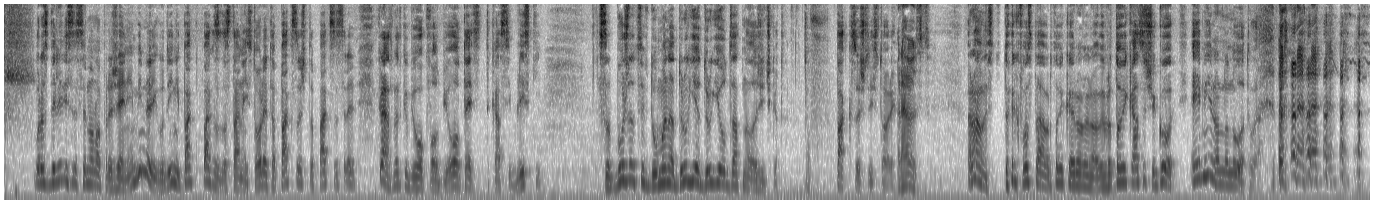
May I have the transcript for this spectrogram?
пф, разделили се с едно напрежение. Минали години, пак, пак за да стане историята, пак същата, пак се сред... В крайна сметка било какво било, те си така си близки. Събуждат се в дома на другия, другия отзад на лъжичката. Пак същата история. Равенство. Равенство. Той какво става, брато? Вика едно на едно. Бе, Брато ви каза, шегувах. Е, ми едно на нула тогава.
